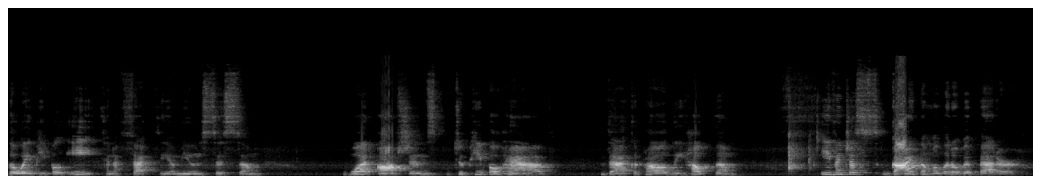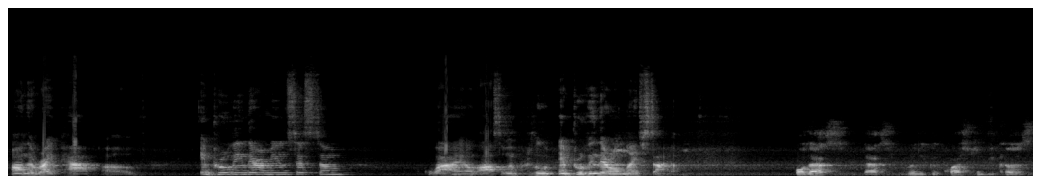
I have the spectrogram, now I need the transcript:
The way people eat can affect the immune system. What options do people have that could probably help them, even just guide them a little bit better on the right path of improving their immune system while also improve, improving their own lifestyle? Well, that's that's a really good question because,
